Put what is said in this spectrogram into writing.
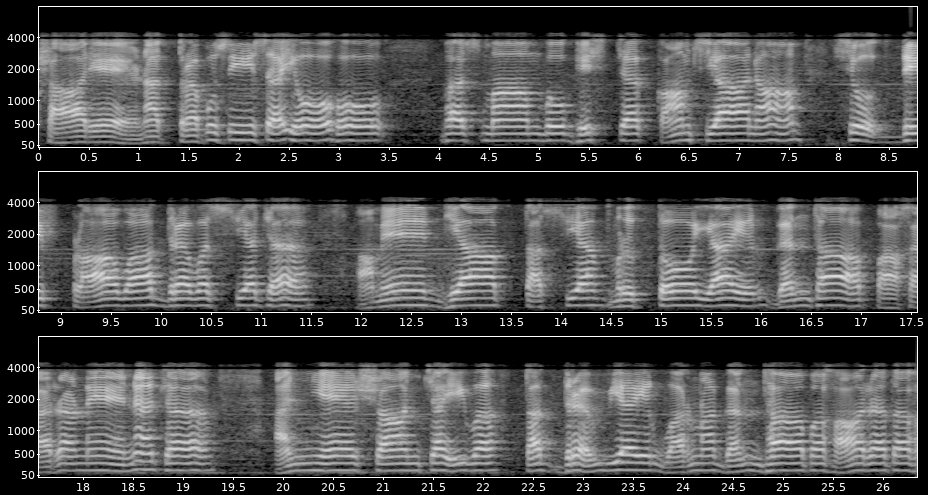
क्षारेणत्र पुसीसयोः भस्माम्बुभिश्च कांस्यानां शुद्धिः प्लावाद्रवस्य च। अमेध्याक्तस्य मृतो यैर्गन्धापहरणेन च अन्येषाञ्चैव तद्द्रव्यैर्वर्णगन्धापहारतः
